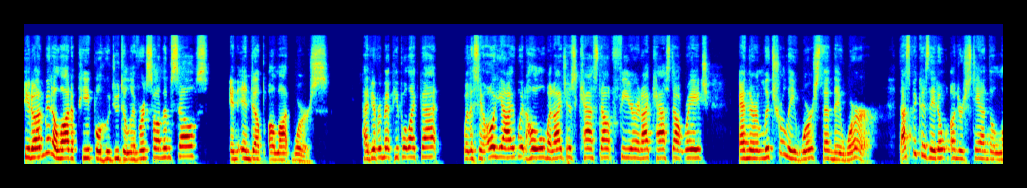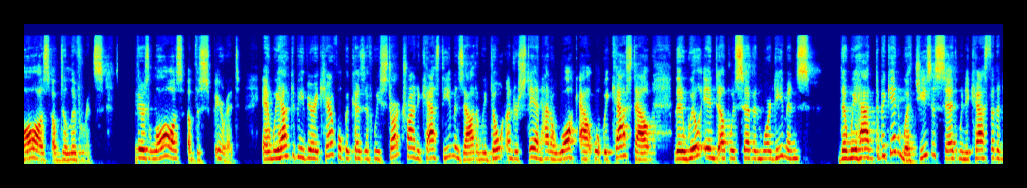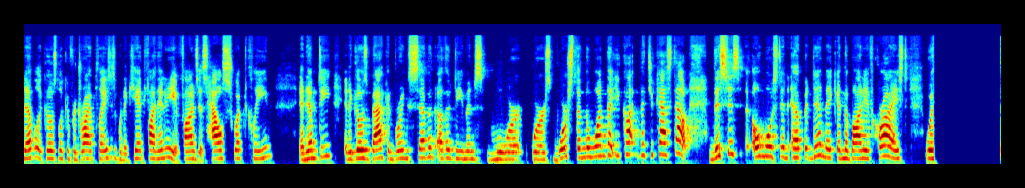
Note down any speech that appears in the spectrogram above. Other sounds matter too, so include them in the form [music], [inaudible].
You know, I've met a lot of people who do deliverance on themselves and end up a lot worse. Have you ever met people like that? Where they say, Oh, yeah, I went home and I just cast out fear and I cast out rage. And they're literally worse than they were. That's because they don't understand the laws of deliverance. There's laws of the spirit. And we have to be very careful because if we start trying to cast demons out and we don't understand how to walk out what we cast out, then we'll end up with seven more demons than we had to begin with. Jesus said, when you cast out a devil, it goes looking for dry places. When it can't find any, it finds its house swept clean and empty, and it goes back and brings seven other demons more worse, worse than the one that you got that you cast out. This is almost an epidemic in the body of Christ with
